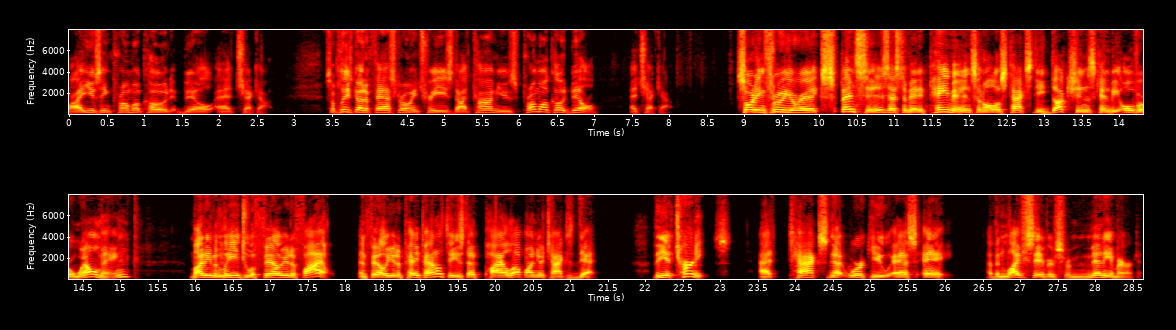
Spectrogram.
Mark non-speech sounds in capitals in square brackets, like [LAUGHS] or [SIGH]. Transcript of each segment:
by using promo code BILL at checkout. So please go to fastgrowingtrees.com, use promo code BILL at checkout. Sorting through your expenses, estimated payments, and all those tax deductions can be overwhelming, might even lead to a failure to file and failure to pay penalties that pile up on your tax debt. The attorneys at Tax Network USA have been lifesavers for many Americans.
